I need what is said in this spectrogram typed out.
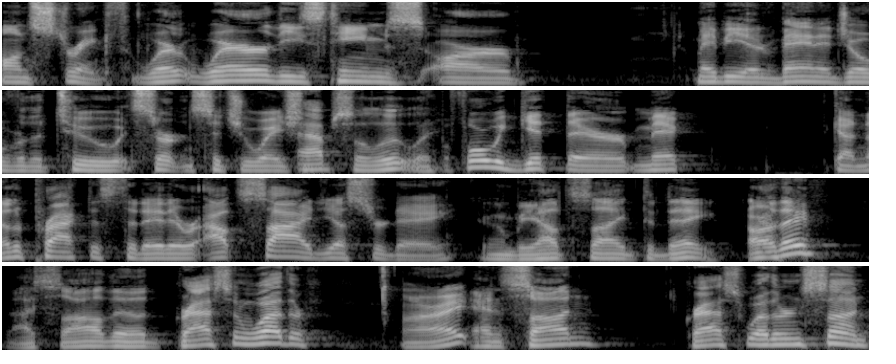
on strength, where where these teams are maybe an advantage over the two at certain situations. Absolutely. Before we get there, Mick got another practice today. They were outside yesterday. They're going to be outside today. Are they? I saw the Grass and weather. All right. and sun, Grass, weather, and sun.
